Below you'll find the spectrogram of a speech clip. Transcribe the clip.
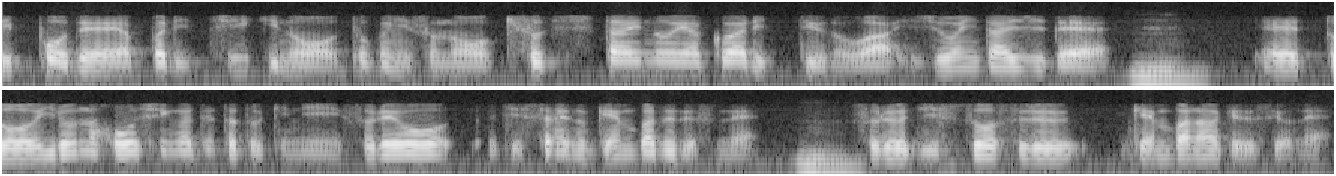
一方でやっぱり地域の特にその基礎自治体の役割っていうのは非常に大事で、うん、えーと、いろんな方針が出たときにそれを実際の現場でですね、うん、それを実装する現場なわけですよね。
